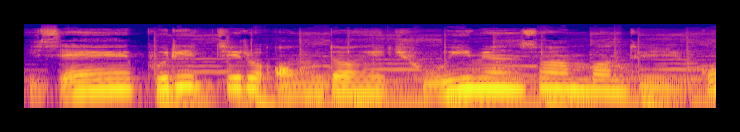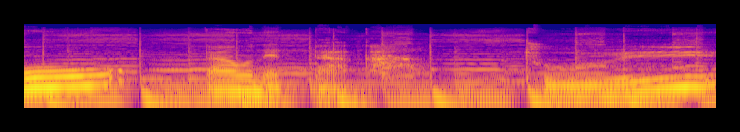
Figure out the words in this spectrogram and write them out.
이제 브릿지로 엉덩이 조이면서 한번 들고 다운했다가 둘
